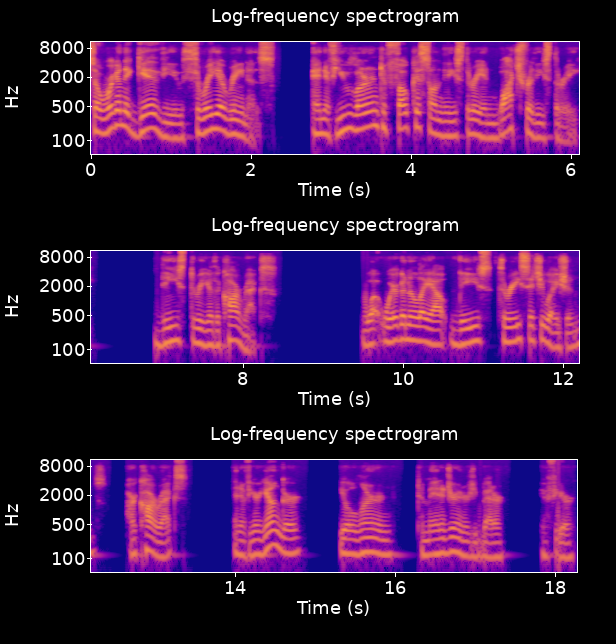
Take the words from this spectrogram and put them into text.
So we're going to give you three arenas. And if you learn to focus on these three and watch for these three, these three are the car wrecks. What we're going to lay out these three situations are car wrecks. And if you're younger, you'll learn to manage your energy better. If you're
